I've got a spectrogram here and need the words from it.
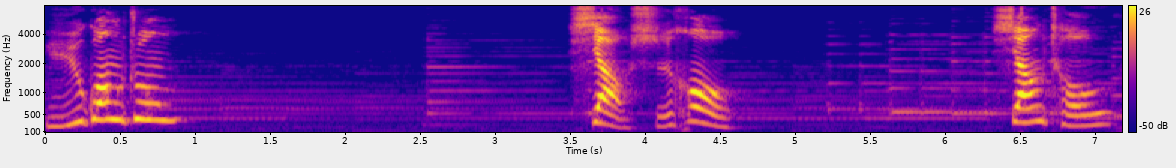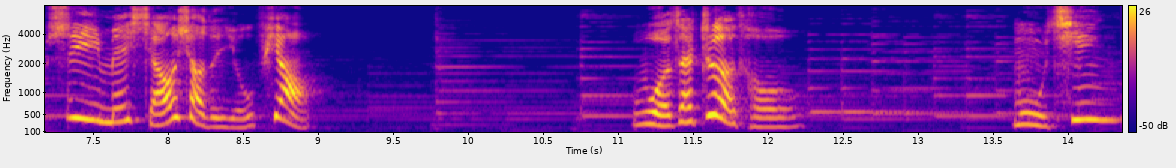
余光中。小时候，乡愁是一枚小小的邮票。我在这头，母亲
